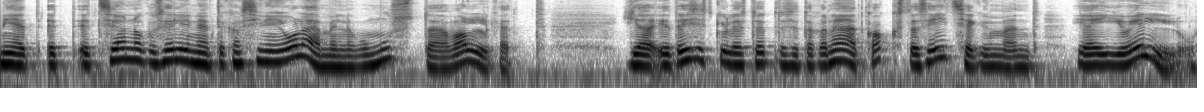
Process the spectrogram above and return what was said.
nii et, et, et see on nagu selline, et ega siin ei ole meil nagu musta ja valget. ja, ja teisest küljest ta ütles, et aga näed, kakssada seitsekümmend jäi ju ellu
